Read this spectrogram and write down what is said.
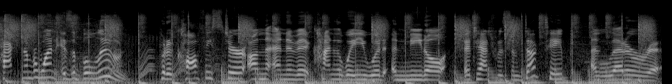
hack number one is a balloon. Put a coffee stir on the end of it, kind of the way you would a needle, attached with some duct tape, and let her rip.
